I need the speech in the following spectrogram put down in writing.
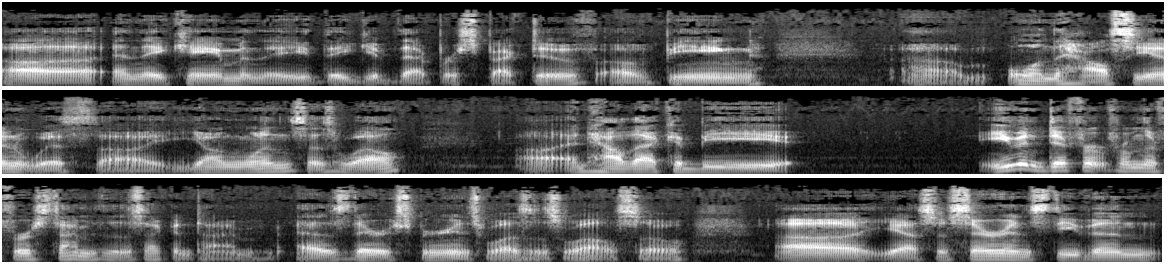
uh, and they came and they they give that perspective of being um, on the halcyon with uh, young ones as well. uh, and how that could be even different from the first time to the second time, as their experience was as well. So, uh, yeah, so Sarah and Steven,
